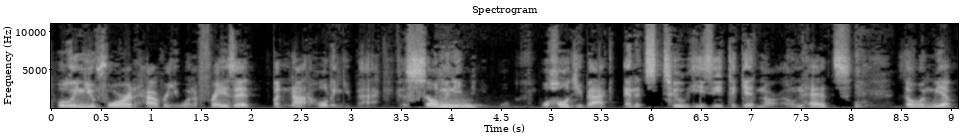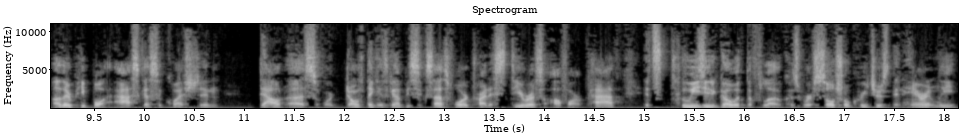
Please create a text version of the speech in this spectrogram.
pulling you forward, however you want to phrase it, but not holding you back. Because so mm. many people will hold you back, and it's too easy to get in our own heads. So when we have other people ask us a question, doubt us, or don't think it's going to be successful, or try to steer us off our path, it's too easy to go with the flow because we're social creatures inherently,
